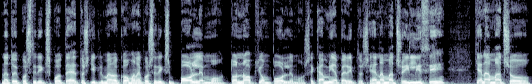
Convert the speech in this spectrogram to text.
να το υποστηρίξει ποτέ, το συγκεκριμένο κόμμα να υποστηρίξει πόλεμο, τον όποιον πόλεμο, σε καμία περίπτωση. Ένα μάτσο ηλίθι και ένα μάτσο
